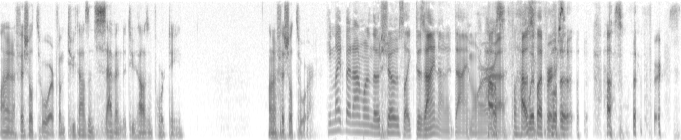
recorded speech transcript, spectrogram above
on an official tour from 2007 to 2014. On an official tour. He might have been on one of those shows like Design on a Dime or House uh, House Flip- Flippers. House flippers.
